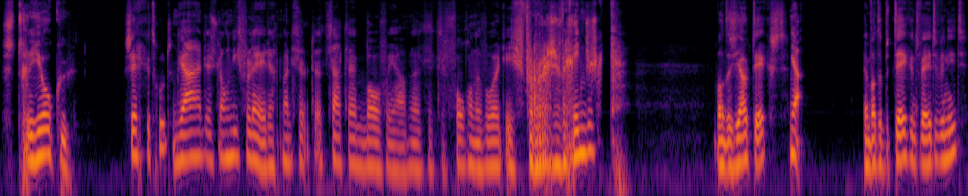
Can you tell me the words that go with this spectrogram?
Strioku. Zeg ik het goed? Ja, dat is nog niet volledig, maar dat, dat staat er boven. Ja, omdat het volgende woord is verzwindersk. Want het is jouw tekst. Ja, En wat het betekent weten we niet.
